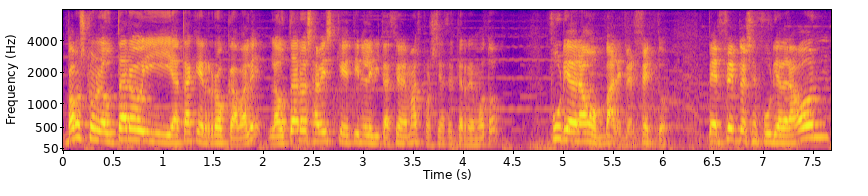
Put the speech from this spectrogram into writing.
Vamos con Lautaro y ataque roca, ¿vale? Lautaro sabéis que tiene levitación además por si hace terremoto. Furia dragón, vale, perfecto. Perfecto ese Furia dragón.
